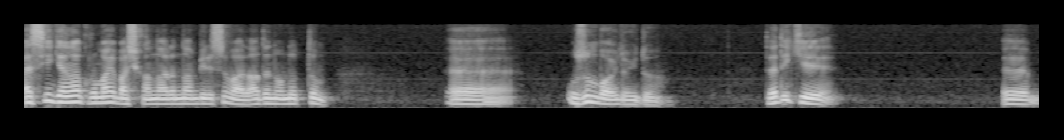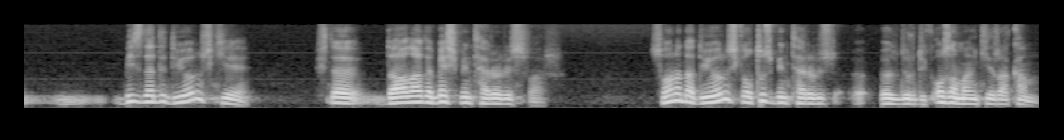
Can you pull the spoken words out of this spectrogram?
Eski genelkurmay başkanlarından birisi vardı, adını unuttum. Ee, uzun boyluydu. Dedi ki, e, biz dedi diyoruz ki, işte dağlarda 5 bin terörist var. Sonra da diyoruz ki 30 bin terörist öldürdük. O zamanki rakam.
